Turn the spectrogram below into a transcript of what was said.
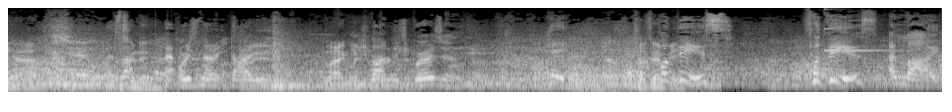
Yeah. It's original Italian Language. language version. version? Okay. So For be- this, for this, I like.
